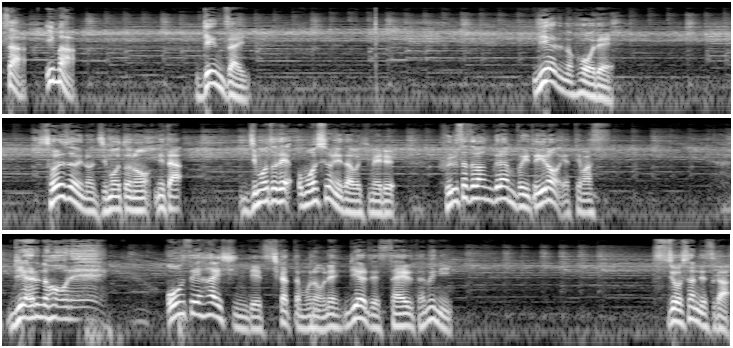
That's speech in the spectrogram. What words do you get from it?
さあ、今、現在、リアルの方で、それぞれの地元のネタ、地元で面白いネタを決める、ふるさと版グランプリというのをやってます。リアルの方ね音声配信で培ったものをね、リアルで伝えるために、出場したんですが、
